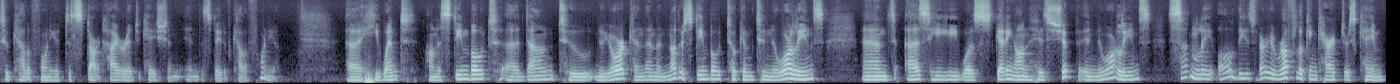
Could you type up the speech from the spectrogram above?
to California to start higher education in the state of California. Uh, he went on a steamboat uh, down to New York, and then another steamboat took him to New Orleans. And as he was getting on his ship in New Orleans, suddenly all these very rough looking characters came,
